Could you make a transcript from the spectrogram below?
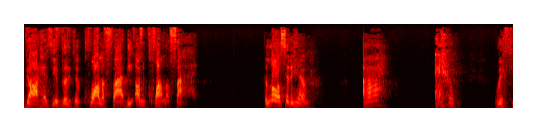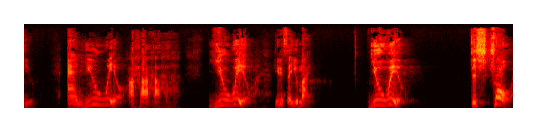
God has the ability to qualify the unqualified. The Lord said to him, I am with you, and you will, ha ha ha ha, you will, he didn't say you might, you will destroy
